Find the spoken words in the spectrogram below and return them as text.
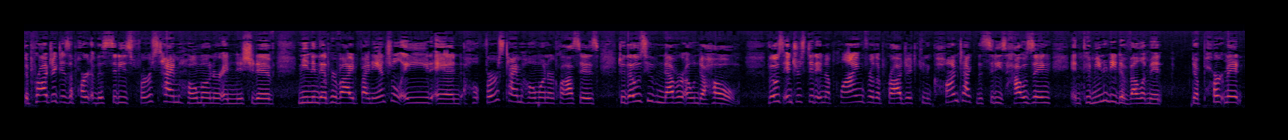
The project is a part of the city's first time homeowner initiative, meaning they provide financial aid and first time homeowner classes to those who've never owned a home. Those interested in applying for the project can contact the city's housing and community development department.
